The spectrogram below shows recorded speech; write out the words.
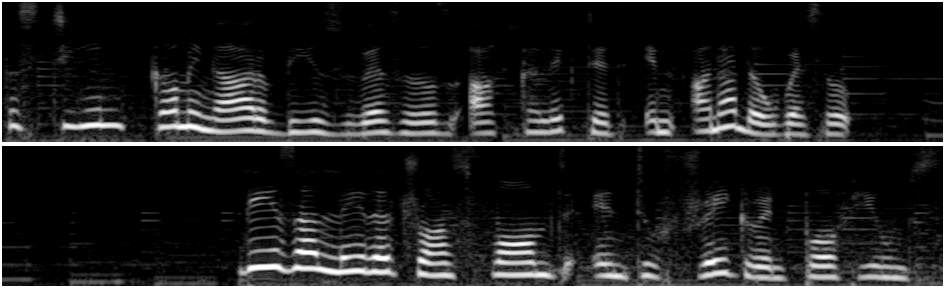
the steam coming out of these vessels are collected in another vessel. These are later transformed into fragrant perfumes.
